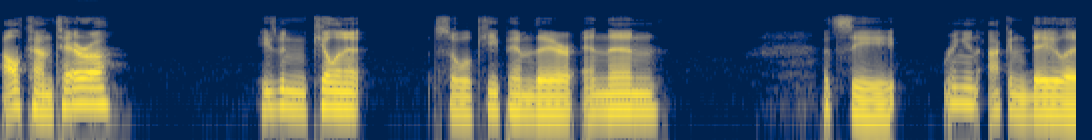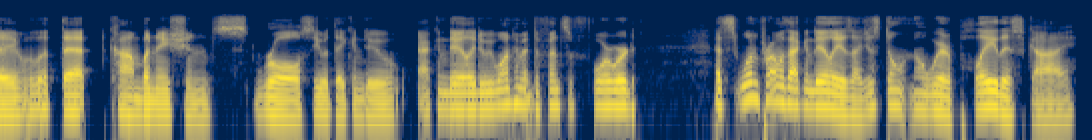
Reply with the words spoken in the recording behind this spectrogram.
Alcantara, he's been killing it, so we'll keep him there. And then, let's see, bring in Akindele. We'll let that combination role, see what they can do. Akindele, do we want him at defensive forward? That's one problem with Akindele is I just don't know where to play this guy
